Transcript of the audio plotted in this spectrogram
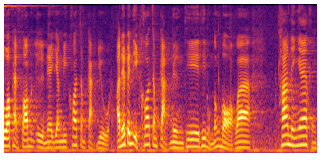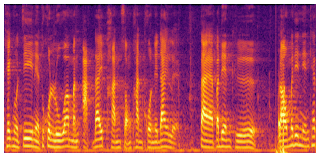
ตัวแพลตฟอร์มอื่นๆเนี่ยยังมีข้อจำกัดอยู่ อันนี้เป็นอีกข้อจำกัดหนึ่งที่ที่ผมต้องบอกว่า ถ้าในแง่ของเทคโนโลยีเนี่ยทุกคนรู้ว่ามันอัดได้พันสองพันคนเนี่ยได้เลย แต่ประเด็นคือเราไม่ได้เน้นแค่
